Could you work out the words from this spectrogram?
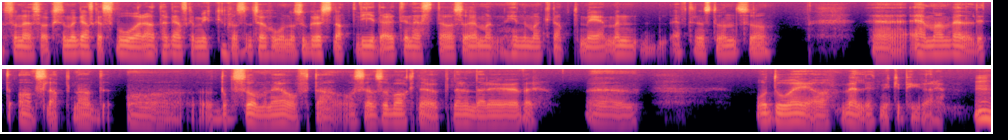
sådana här saker som är ganska svåra, tar ganska mycket koncentration och så går det snabbt vidare till nästa och så man, hinner man knappt med. Men efter en stund så eh, är man väldigt avslappnad och då somnar jag ofta och sen så vaknar jag upp när den där är över. Eh, och då är jag väldigt mycket piggare. Mm.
